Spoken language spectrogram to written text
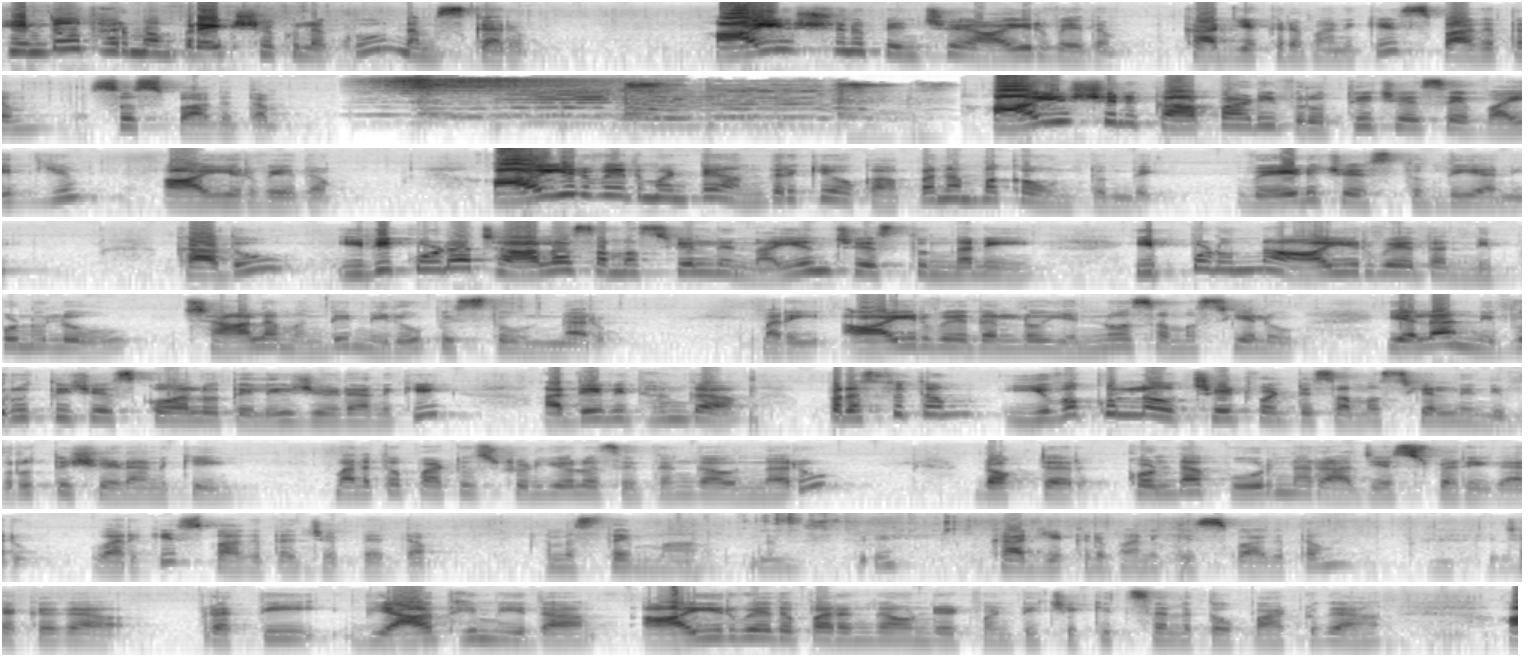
హిందూ ధర్మం ప్రేక్షకులకు నమస్కారం. ఆయుష్ను పెంచే ఆయుర్వేదం కార్యక్రమానికి స్వాగతం సుస్వాగతం. ఆయుష్ని కాపాడి వృద్ధి చేసే వైద్యం ఆయుర్వేదం. ఆయుర్వేదం అంటే అందరికీ ఒక అపనమ్మకం ఉంటుంది వేడి చేస్తుంది అని. కాదు ఇది కూడా చాలా సమస్యల్ని నయం చేస్తుందని ఇప్పుడున్న ఆయుర్వేద నిపుణులు చాలామంది నిరూపిస్తూ ఉన్నారు. మరి ఆయుర్వేదంలో ఎన్నో సమస్యలు ఎలా నివృత్తి చేసుకోవాలో తెలియజేయడానికి అదేవిధంగా ప్రస్తుతం యువకుల్లో వచ్చేటువంటి సమస్యల్ని నివృత్తి చేయడానికి మనతో పాటు స్టూడియోలో సిద్ధంగా ఉన్నారు డాక్టర్ కొండా పూర్ణ రాజేశ్వరి గారు. వారికి స్వాగతం చెప్పేద్దాం. నమస్తే అమ్మా. నమస్తే. కార్యక్రమానికి స్వాగతం. చక్కగా ప్రతి వ్యాధి మీద ఆయుర్వేద పరంగా ఉండేటువంటి చికిత్సలతో పాటుగా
